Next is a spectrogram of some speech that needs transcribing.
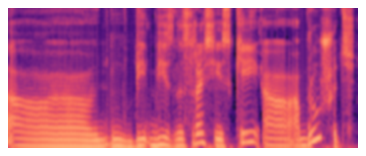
а, бизнес российский а, обрушить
